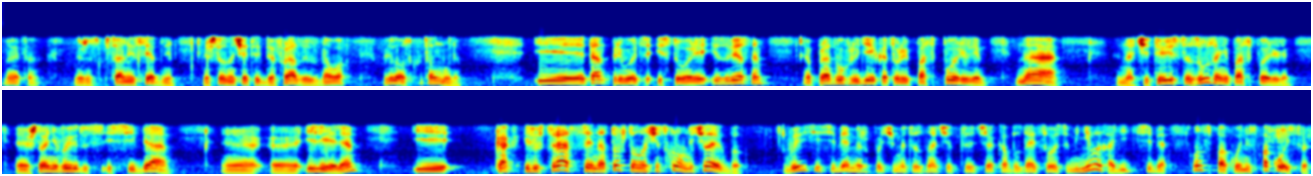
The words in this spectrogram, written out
Но это нужно специальное исследование, что означает эта фраза из одного Вавилонского Талмуда. И там приводится история известная про двух людей, которые поспорили на, на 400 ЗУЗ, они поспорили, э, что они выведут из себя э, э, Илеля, и как иллюстрация на то, что он очень скромный человек был. Вывести из себя, между прочим, это значит, человек обладает свойствами не выходить из себя. Он спокойный, спокойствие,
